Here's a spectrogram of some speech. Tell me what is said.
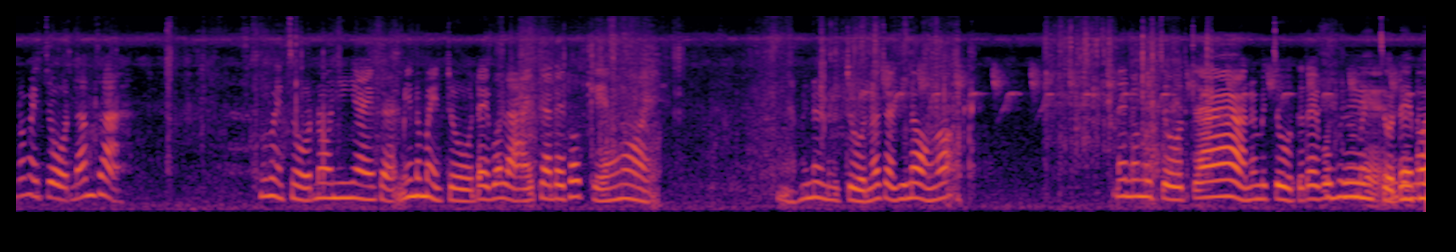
น้องไม่โจทย์น้ำจ้าน้ำใหม่โจดนอนใหญ่ๆจ้ะมีน้ำใหม่โจดได้บ่หลายจ้ะได้พ่อแกงหน่อยเนี่ยไม่น้ำใหม่โจดเนาะจ้ะพี่น้องเนาะได้น้ำใหม่โจดจ้าน้ำใหม่โจดก็ได้บ่พี่เพื่น้องไม่จดได้พ่อ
